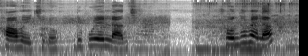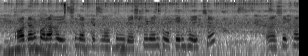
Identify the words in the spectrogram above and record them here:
খাওয়া হয়েছিল। দুপুরের লাঞ্চ। সন্ধেবেলা অর্ডার করা হয়েছিল একটা নতুন রেস্টুরেন্ট ওপেন হয়েছে। সেখান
